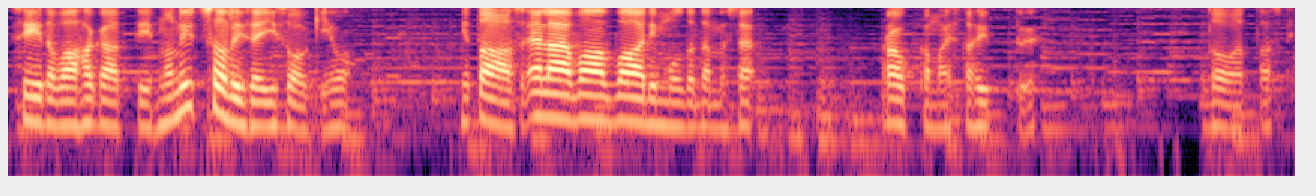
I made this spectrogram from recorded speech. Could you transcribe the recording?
Siitä vaan hakattiin. No nyt se oli se iso kiho. Ja taas, älä vaan vaadi multa tämmöstä raukkamaista hyppyä. Toivottavasti.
